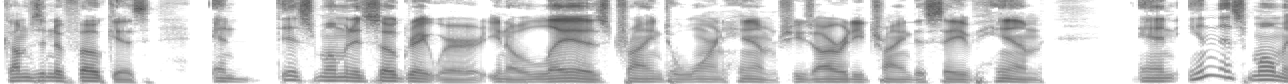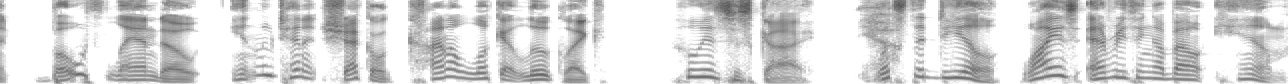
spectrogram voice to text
Comes into focus. And this moment is so great where, you know, Leia is trying to warn him. She's already trying to save him and in this moment, both Lando and Lieutenant Sheckil kind of look at Luke like, who is this guy? Yeah. What's the deal? Why is everything about him?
